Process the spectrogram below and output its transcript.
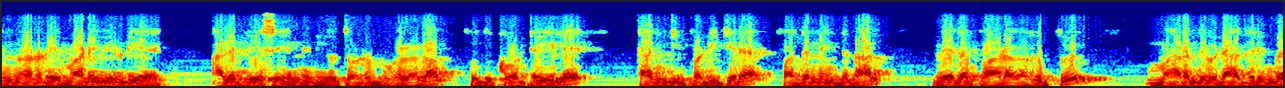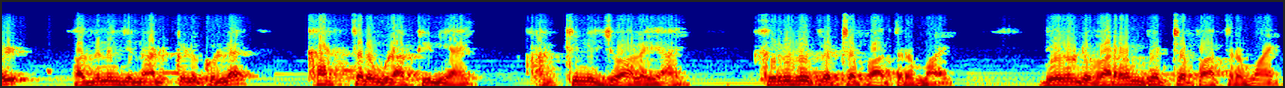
என்னுடைய மனைவியினுடைய அலைபேசி எண்ணை நீங்கள் தொடர்பு கொள்ளலாம். புதுக்கோட்டையிலே தங்கி படிக்கிற பதினைந்து நாள் வேத பாட வகுப்பு. மறந்து விடாதிருங்கள். பதினஞ்சு நாட்களுக்குள்ள கர்த்தர் உங்கள் அக்கினியாய் அக்கினி ஜுவாலையாய் கிருபை பெற்ற பாத்திரமாய் தேவனுடைய வரம் பெற்ற பாத்திரமாய்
